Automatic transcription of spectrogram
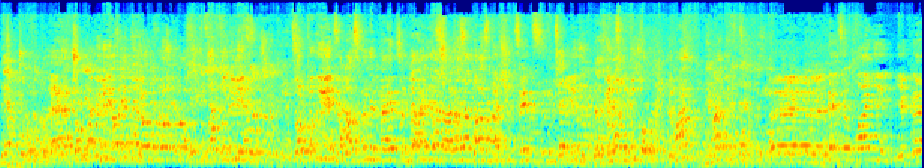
ніякого. Тобто дивіться, у вас виникає питання зараз, у вас значить цих землі від. Нема? Нема це пані, яка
